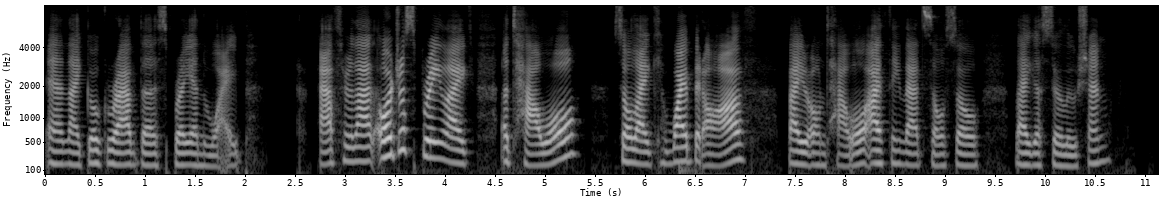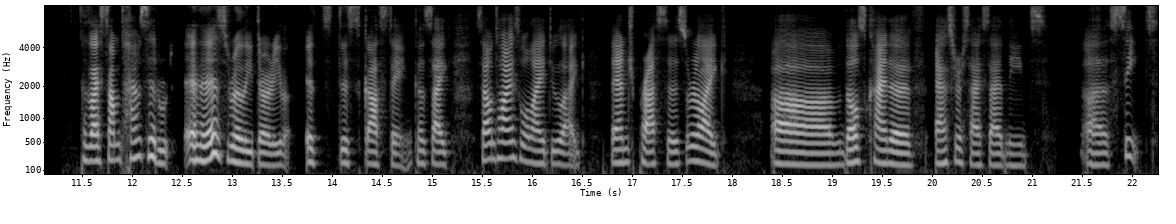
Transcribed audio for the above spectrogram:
and like go grab the spray and wipe after that or just bring like a towel. So like wipe it off by your own towel. I think that's also like a solution. Because like sometimes it, it is really dirty. It's disgusting. Because like sometimes when i do like bench presses or like um those kind of exercise that needs a seat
